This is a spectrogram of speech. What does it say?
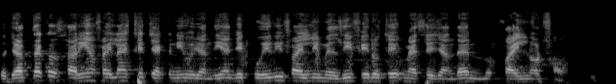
ਸੋ ਜਦ ਤੱਕ ਉਹ ਸਾਰੀਆਂ ਫਾਈਲਾਂ ਇੱਥੇ ਚੈੱਕ ਨਹੀਂ ਹੋ ਜਾਂਦੀਆਂ ਜੇ ਕੋਈ ਵੀ ਫਾਈਲ ਨਹੀਂ ਮਿਲਦੀ ਫਿਰ ਉੱਥੇ ਮੈਸੇਜ ਆਂਦਾ ਹੈ ਫਾਈਲ ਨਾਟ ਫਾਊਂਡ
